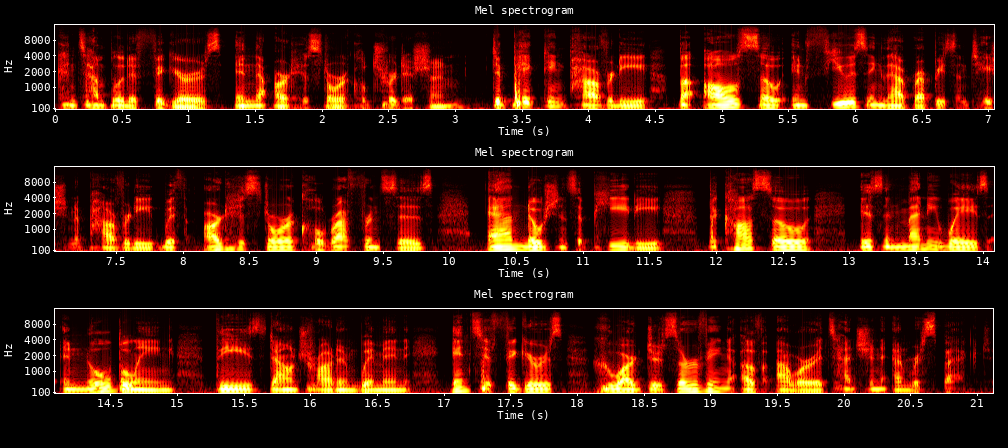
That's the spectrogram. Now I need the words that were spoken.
contemplative figures in the art historical tradition, depicting poverty, but also infusing that representation of poverty with art historical references and notions of piety. Picasso is in many ways ennobling these downtrodden women into figures who are deserving of our attention and respect.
